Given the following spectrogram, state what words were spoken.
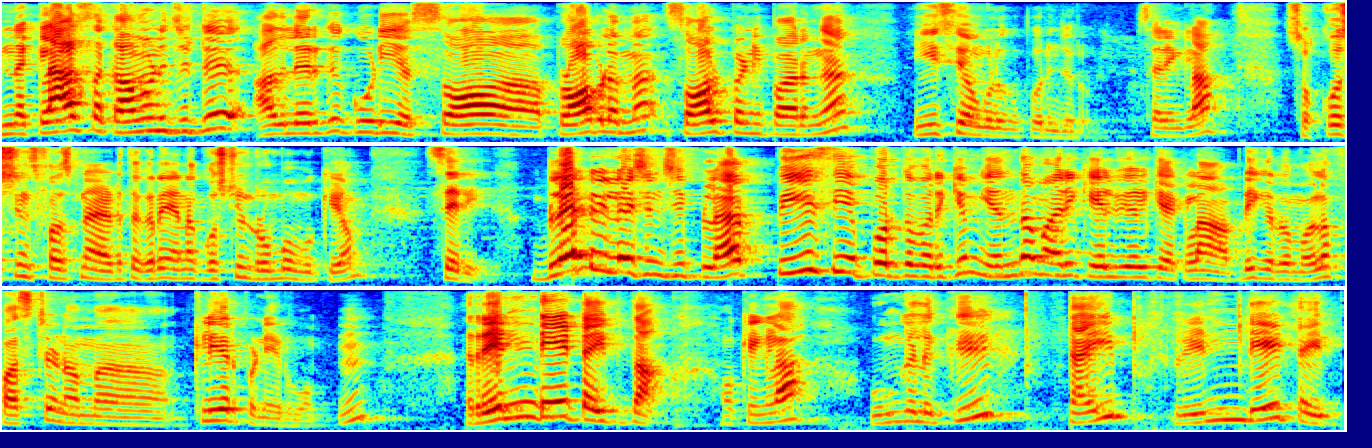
இந்த கிளாஸை கவனிச்சுட்டு அதில் இருக்கக்கூடிய சா ப்ராப்ளமை சால்வ் பண்ணி பாருங்கள் ஈஸியாக உங்களுக்கு புரிஞ்சிடும் சரிங்களா? ஸோ கொஸ்டின்ஸ் ஃபஸ்ட் நான் எடுத்துக்கிறேன். ஏன்னா கொஸ்டின் ரொம்ப முக்கியம். சரி. பிளட் ரிலேஷன்ஷிப்பில் பிசியை பொறுத்த வரைக்கும் எந்த மாதிரி கேள்விகள் கேட்கலாம் அப்படிங்கிறத முதல்ல ஃபஸ்ட்டு நம்ம கிளியர் பண்ணிடுவோம். ரெண்டே டைப் தான். ஓகேங்களா உங்களுக்கு டைப் ரெண்டே டைப்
